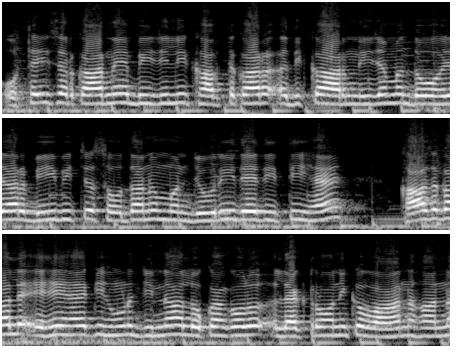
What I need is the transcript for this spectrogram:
ਉੱਥੇ ਹੀ ਸਰਕਾਰ ਨੇ ਬਿਜਲੀ ਖਪਤਕਾਰ ਅਧਿਕਾਰ ਨਿਯਮ 2020 ਵਿੱਚ ਸੋਧਾਂ ਨੂੰ ਮਨਜ਼ੂਰੀ ਦੇ ਦਿੱਤੀ ਹੈ। ਖਾਸ ਗੱਲ ਇਹ ਹੈ ਕਿ ਹੁਣ ਜਿਨ੍ਹਾਂ ਲੋਕਾਂ ਕੋਲ ਇਲੈਕਟ੍ਰੋਨਿਕ ਵਾਹਨ ਹਨ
